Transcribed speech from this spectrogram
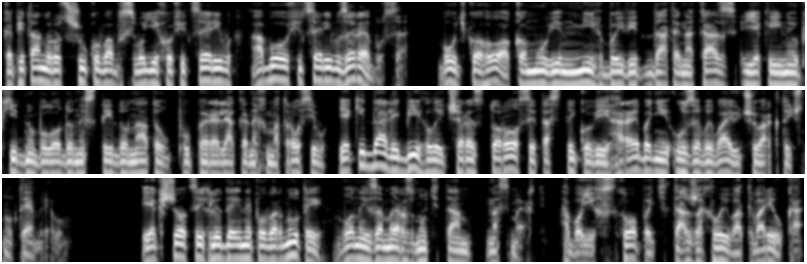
капітан розшукував своїх офіцерів або офіцерів з Еребуса. Будь-кого, кому він міг би віддати наказ, який необхідно було донести до натовпу переляканих матросів, які далі бігли через тороси та стикові гребені у завиваючу арктичну темряву. Якщо цих людей не повернути, вони замерзнуть там на смерть або їх схопить та жахлива тварюка.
